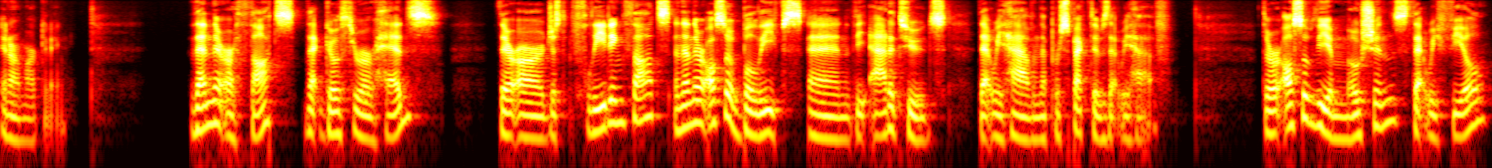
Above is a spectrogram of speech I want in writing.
in our marketing. Then there are thoughts that go through our heads there are just fleeting thoughts, and then there are also beliefs and the attitudes that we have and the perspectives that we have. There are also the emotions that we feel,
